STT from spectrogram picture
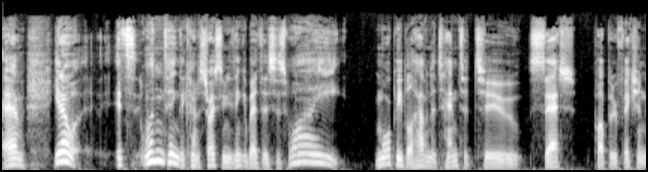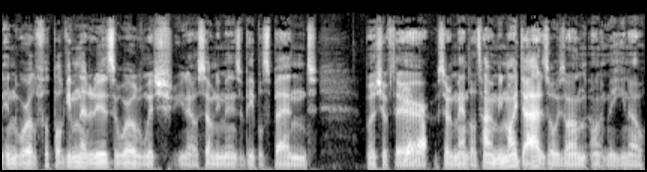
um, you know, it's one thing that kind of strikes me when you think about this is why more people haven't attempted to set popular fiction in the world of football, given that it is a world in which you know so many millions of people spend much of their Yeah. sort of mental time. I mean, my dad is always on on at me. You know,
